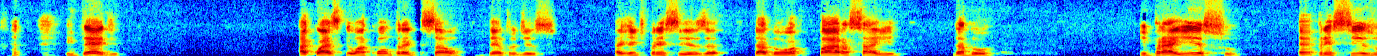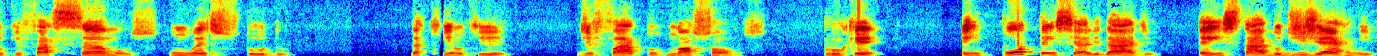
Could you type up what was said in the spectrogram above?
Entende? Há quase que uma contradição dentro disso. A gente precisa da dor para sair da dor. E para isso, é preciso que façamos um estudo daquilo que de fato nós somos. Porque em potencialidade, em estado de germe,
